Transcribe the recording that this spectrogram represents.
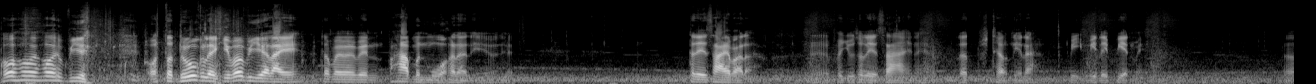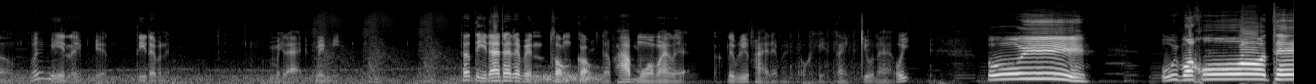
โอ้ยโอ้ยโอ้ยบีโอตะดุกเลยคิดว่ามีอะไรทำไมมันเป็นภาพมันมัวขนาดนี้เนี่ยทะเลทรายมาเหรอพายุทะเลทรายนะครับ แล้วแถวนี้ล่ะ มีมีอะไรเปลี่ยนไหมเออไม่มีอะไรเปลี่ยน ตีได้ไหมเนี่ย ไม่ได้ ไม่มี ถ้าตีได้ได้จะเป็นทรงกล่องแต่ภาพมัวมากเลยรีบรีบหายได้ไหมโอเค thank you นะ อุ้ย อุ้ย อุ้ยบอลโคตรเท่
